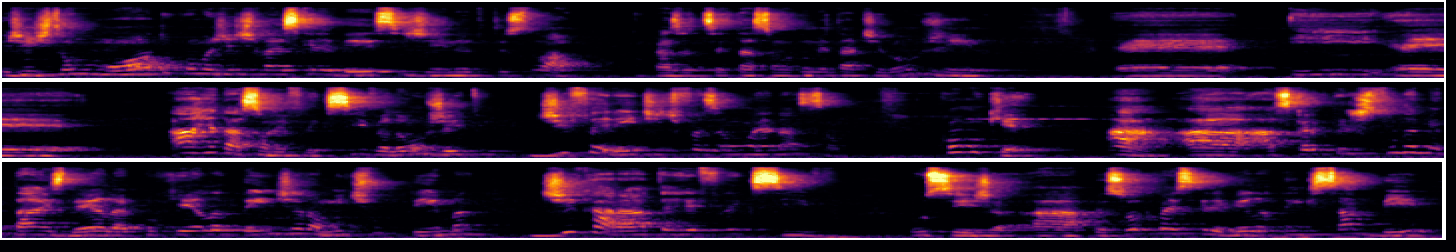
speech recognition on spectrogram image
e a gente tem um modo como a gente vai escrever esse gênero textual. No caso, a dissertação argumentativa é um gênero. É, e é, a redação reflexiva é um jeito diferente de fazer uma redação. Como que é? Ah, a- as características fundamentais dela é porque ela tem geralmente um tema de caráter reflexivo. Ou seja, a pessoa que vai escrever ela tem que saber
